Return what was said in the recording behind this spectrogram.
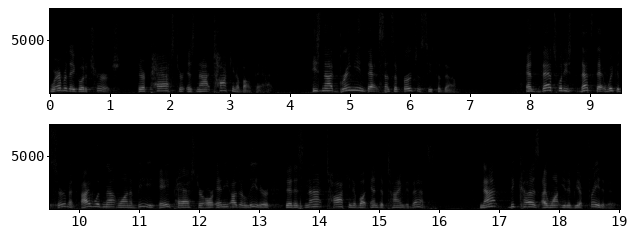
wherever they go to church, their pastor is not talking about that. He's not bringing that sense of urgency to them. And that's what he's that's that wicked servant. I would not want to be a pastor or any other leader that is not talking about end of time events. Not because I want you to be afraid of it,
